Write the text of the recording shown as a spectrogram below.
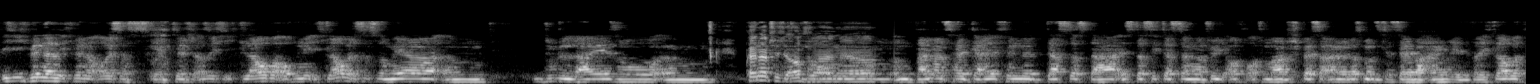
ich, ich bin da, ich bin da äußerst skeptisch. Also ich, ich glaube auch nicht, ich glaube, das ist so mehr ähm, Dudelei, so. Ähm, Kann natürlich auch sein, ja. Und, weil man es halt geil findet, dass das da ist, dass sich das dann natürlich auch automatisch besser anhört, dass man sich das selber einredet. Weil ich glaube,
